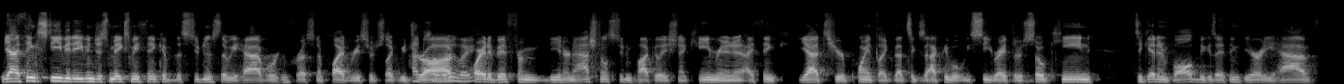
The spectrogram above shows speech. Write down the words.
Yeah, I think Steve, it even just makes me think of the students that we have working for us in applied research. Like we draw Absolutely. quite a bit from the international student population at Cambrian, and I think, yeah, to your point, like that's exactly what we see. Right, they're so keen to get involved because I think they already have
